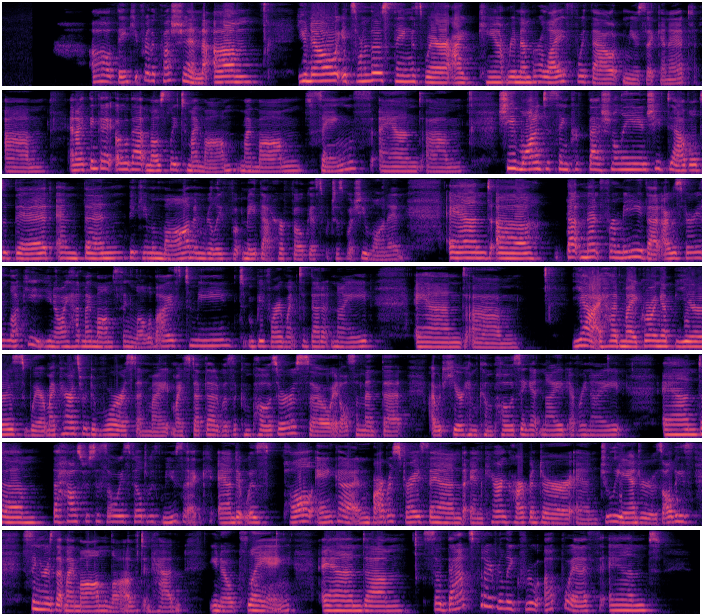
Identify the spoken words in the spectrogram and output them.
Oh, thank you for the question. Um, you know, it's one of those things where I can't remember life without music in it. Um, and I think I owe that mostly to my mom. My mom sings, and um, she wanted to sing professionally, and she dabbled a bit, and then became a mom and really fo- made that her focus, which is what she wanted. And uh, that meant for me that I was very lucky. You know, I had my mom sing lullabies to me to, before I went to bed at night. And um, yeah, I had my growing up years where my parents were divorced and my, my stepdad was a composer. So it also meant that I would hear him composing at night every night. And um, the house was just always filled with music. And it was Paul Anka and Barbra Streisand and Karen Carpenter and Julie Andrews, all these singers that my mom loved and had, you know, playing. And um, so that's what I really grew up with. And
